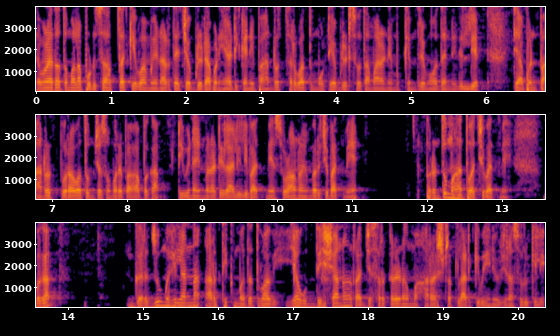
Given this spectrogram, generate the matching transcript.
त्यामुळे आता तुम्हाला पुढचा हप्ता केव्हा मिळणार त्याची अपडेट आपण या ठिकाणी पाहणार आहोत. सर्वात मोठी अपडेट स्वतः माननीय मुख्यमंत्री महोदयांनी दिली आहे. ते आपण पाहणार आहोत. पुरावा तुमच्यासमोर आहे. पहा बघा. टी व्ही नाईन मराठीला आलेली बातमी आहे. सोळा नोव्हेंबरची बातमी आहे. परंतु महत्त्वाची बातमी आहे. बघा गरजू महिलांना आर्थिक मदत व्हावी या उद्देशानं राज्य सरकारनं महाराष्ट्रात लाडकी बहीण योजना सुरू केली.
